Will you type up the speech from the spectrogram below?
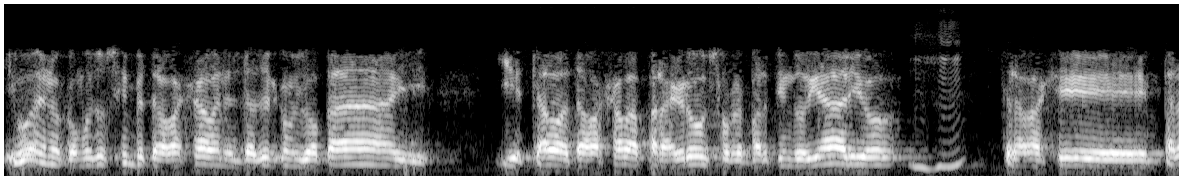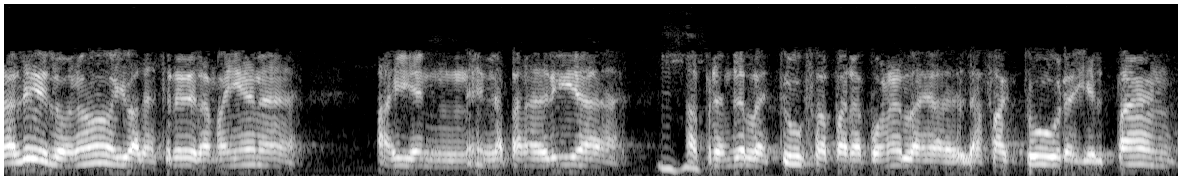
y bueno, como yo siempre trabajaba en el taller con mi papá y, y estaba, trabajaba para Grosso repartiendo diarios, trabajé en paralelo, ¿no? Iba a las 3 de la mañana ahí en, en la panadería a prender la estufa para poner la- las facturas y el pan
